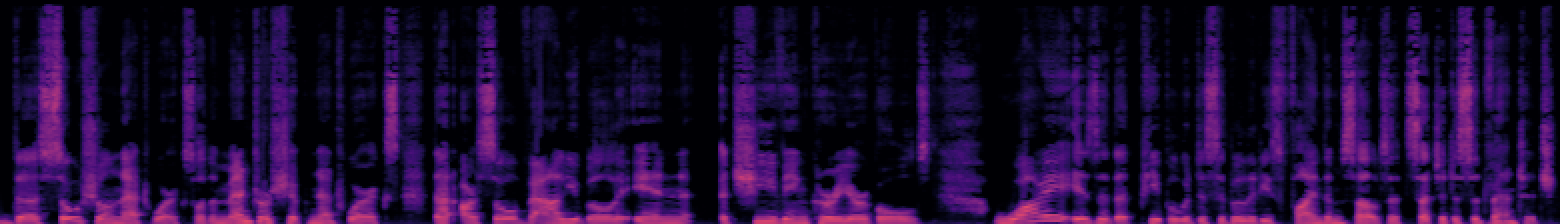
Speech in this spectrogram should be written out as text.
the social networks or the mentorship networks that are so valuable in achieving career goals. Why is it that people with disabilities find themselves at such a disadvantage?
